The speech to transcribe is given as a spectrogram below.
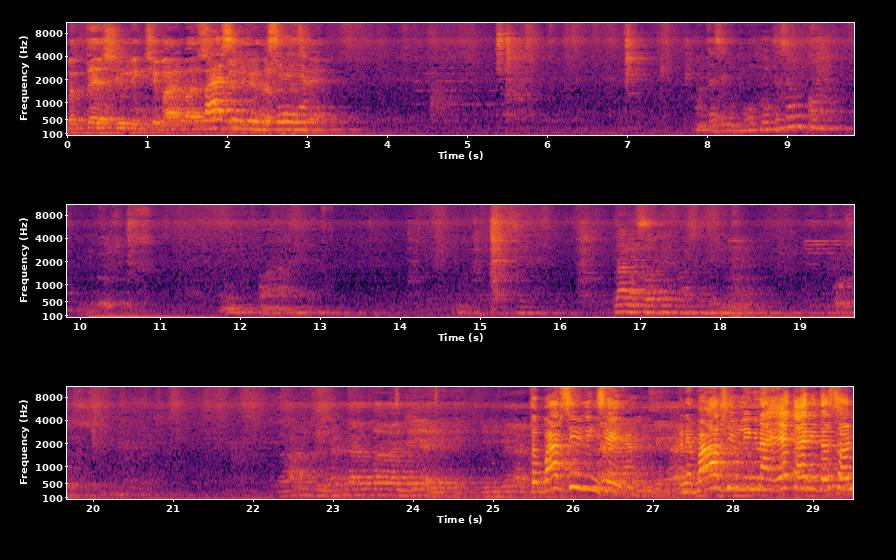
બધે શિવલિંગ છે બારે બાર બાર શિવલિંગ છે. તો બાર શિવલિંગ છે અહીંયા. અને બાર શિવલિંગના એક હારી દર્શન.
